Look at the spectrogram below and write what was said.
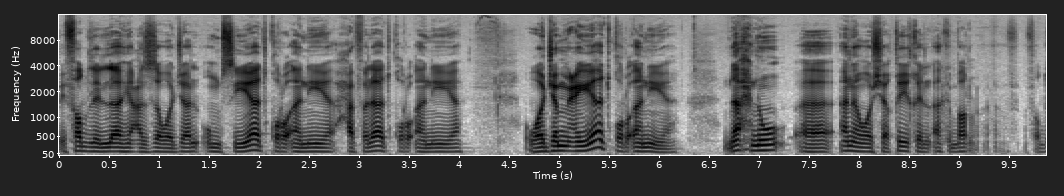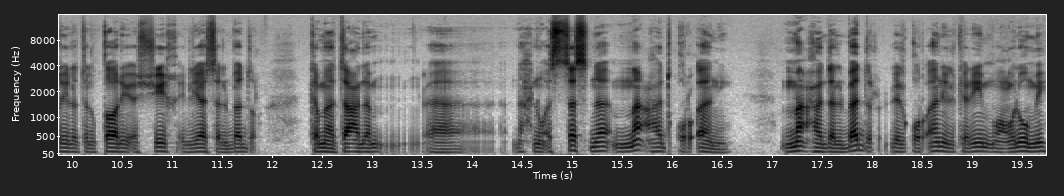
بفضل الله عز وجل أمسيات قرآنية حفلات قرآنية وجمعيات قرآنية. نحن آه، أنا وشقيقي الأكبر فضيلة القارئ الشيخ إلياس البدر كما تعلم آه، نحن أسسنا معهد قرآني معهد البدر للقرآن الكريم وعلومه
